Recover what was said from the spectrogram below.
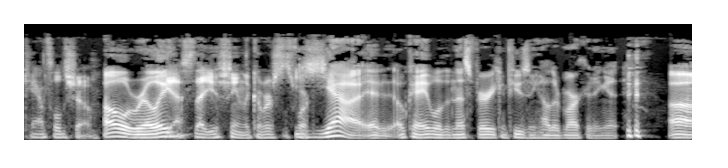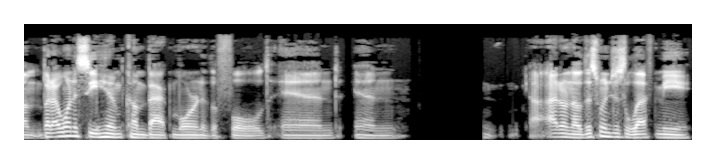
canceled show. oh really Yes, that you've seen the commercials for. Yeah. Okay. Well, then that's very confusing how they're marketing it. um, but I want to see him come back more into the fold, and and I don't know. This one just left me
